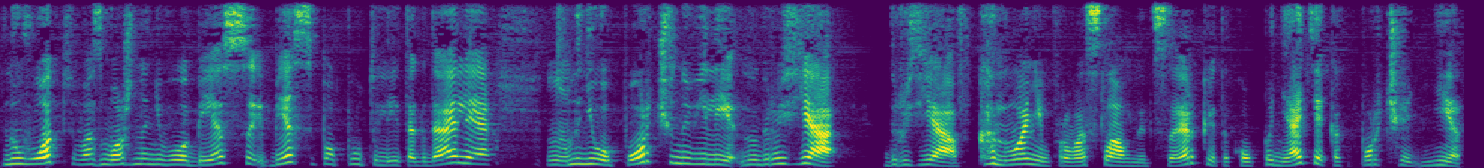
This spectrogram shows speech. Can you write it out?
ну вот, возможно, на него бесы, бесы попутали и так далее, на него порчу навели. Но, друзья, Друзья, в каноне православной церкви такого понятия, как порча, нет.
